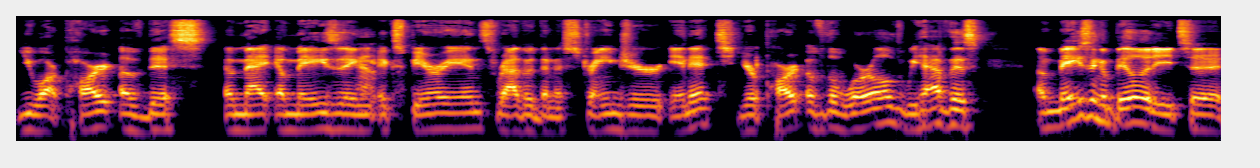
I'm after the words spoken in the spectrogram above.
you are part of this ama- amazing Yeah. experience rather than a stranger in it you're part of the world we have this amazing ability to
